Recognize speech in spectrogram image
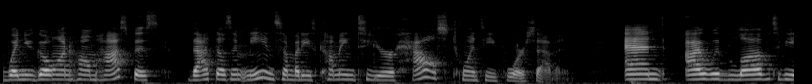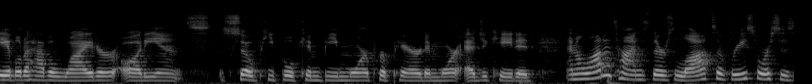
when you go on home hospice, that doesn't mean somebody's coming to your house 24 7. And I would love to be able to have a wider audience so people can be more prepared and more educated. And a lot of times there's lots of resources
